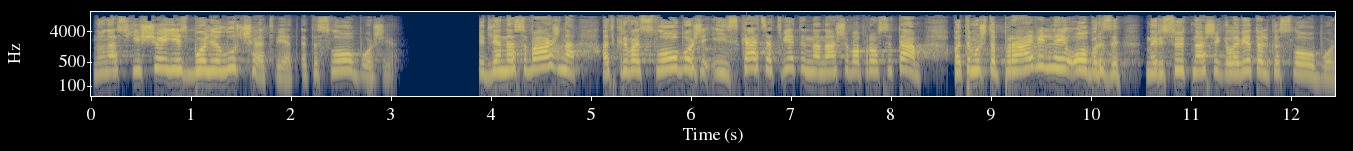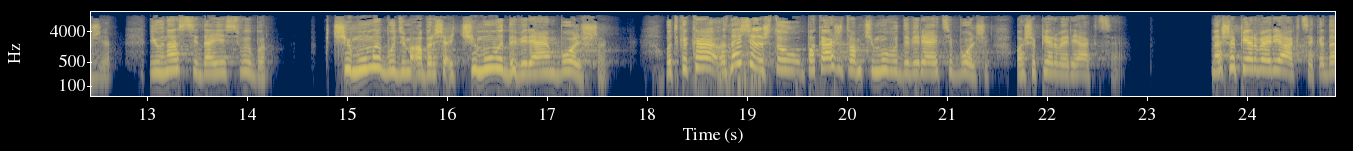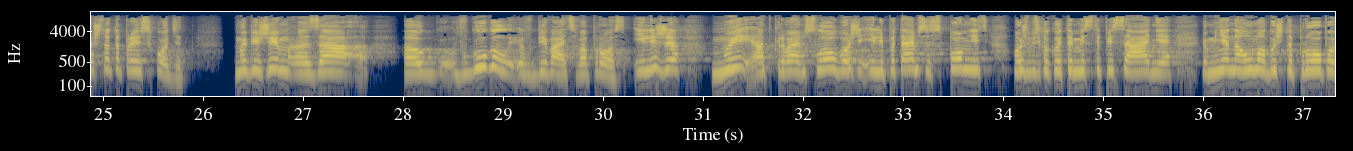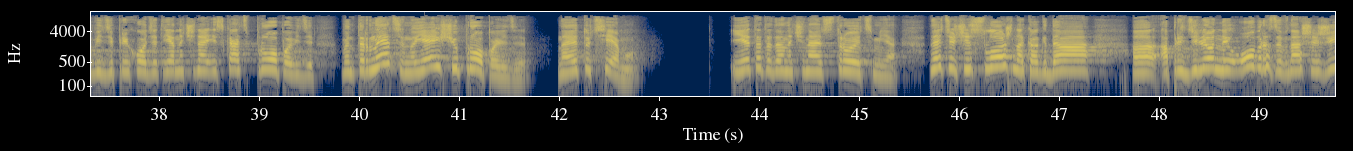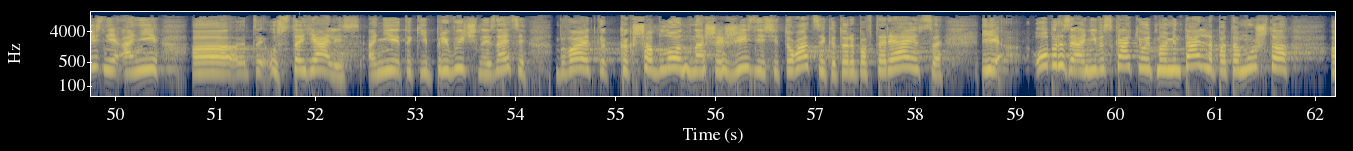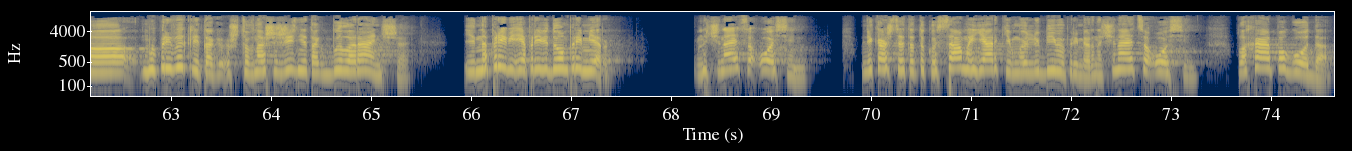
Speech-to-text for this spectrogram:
Но у нас еще есть более лучший ответ – это Слово Божье. И для нас важно открывать Слово Божье и искать ответы на наши вопросы там, потому что правильные образы нарисуют в нашей голове только Слово Божье. И у нас всегда есть выбор. К чему мы будем обращать, чему мы доверяем больше? Вот какая, знаете, что покажет вам, чему вы доверяете больше? Ваша первая реакция. Наша первая реакция, когда что-то происходит, мы бежим э, за в Google вбивать вопрос, или же мы открываем Слово Божье, или пытаемся вспомнить, может быть, какое-то местописание. Мне на ум обычно проповеди приходят. Я начинаю искать проповеди в интернете, но я ищу проповеди на эту тему. И это тогда начинает строить меня. Знаете, очень сложно, когда определенные образы в нашей жизни, они э, устоялись, они такие привычные. Знаете, бывают как, как шаблон в нашей жизни ситуации, которые повторяются. И образы, они выскакивают моментально, потому что э, мы привыкли так, что в нашей жизни так было раньше. И например, я приведу вам пример. Начинается осень. Мне кажется, это такой самый яркий, мой любимый пример. Начинается осень плохая погода.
